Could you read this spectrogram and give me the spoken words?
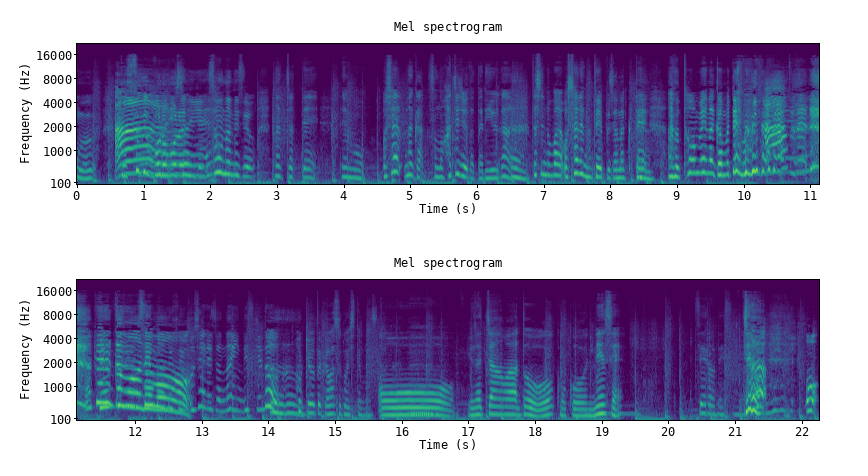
む、すぐボロボロに、そうなんですよ、なっちゃって、でも、おしゃなんか、その80だった理由が、うん私の場合、おしゃれなテープじゃなくて、うんあの、透明なガムテープみたいなやつで、わかるかも、でも。おしゃれじゃないんですけど、うんうん補強とかはすごいしてます。おー、ヨダちゃんはどう？高校2年生。ゼロですね。ゼロ？お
